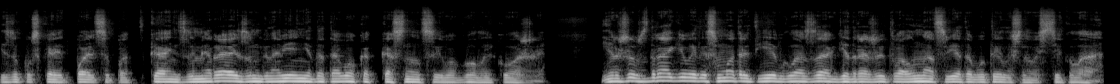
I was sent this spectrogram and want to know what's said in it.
и запускает пальцы под ткань, замирая за мгновение до того, как коснуться его голой кожи. Иржа вздрагивает и смотрит ей в глаза, где дрожит волна цвета бутылочного стекла.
